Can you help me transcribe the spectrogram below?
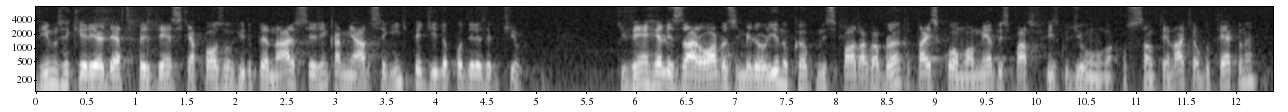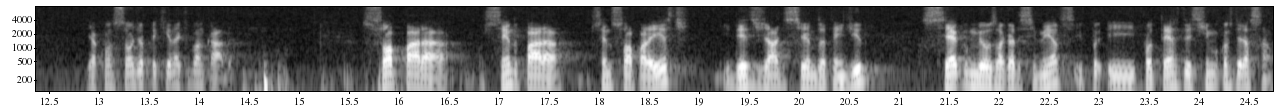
vimos requerer desta presidência que, após ouvido o plenário, seja encaminhado o seguinte pedido ao Poder Executivo. Que venha realizar obras de melhoria no campo municipal da Água Branca, tais como aumento do espaço físico de uma construção que tem lá, que é o boteco, né? E a construção de uma pequena arquibancada. Só para, sendo, para, sendo só para este, e desde já de sermos atendidos, cego meus agradecimentos e, e protestos de estima e consideração.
